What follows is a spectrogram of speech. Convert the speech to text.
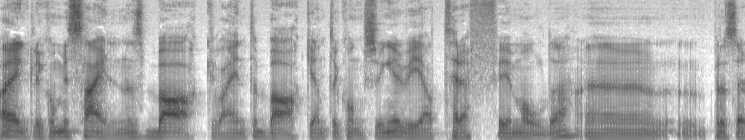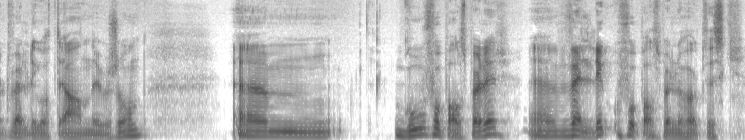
har egentlig kommet seilendes bakveien tilbake igjen til Kongsvinger via treff i Molde. Eh, prestert veldig godt i annendivisjon. Um, god fotballspiller. Eh, veldig god fotballspiller, faktisk.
